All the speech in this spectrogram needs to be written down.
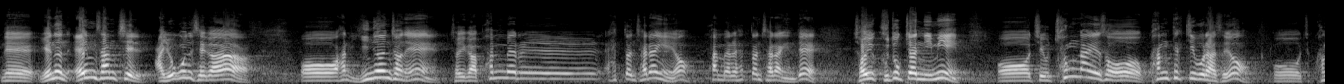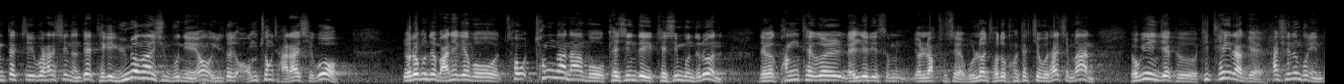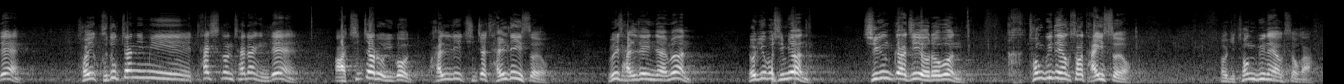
네, 얘는 M37. 아, 요거는 제가 어, 한 2년 전에 저희가 판매를 했던 차량이에요. 판매를 했던 차량인데 저희 구독자님이 어, 지금 청라에서 광택집을 하세요. 어, 광택집을 하시는데 되게 유명하신 분이에요. 일도 엄청 잘하시고 여러분들 만약에 뭐 청- 청라나 뭐 계신데 계신 분들은 내가 광택을 낼 일 있으면 연락 주세요. 물론 저도 광택집을 하지만 여기는 이제 그 디테일하게 하시는 분인데 저희 구독자님이 타시던 차량인데 아 진짜로 이거 관리 진짜 잘 돼 있어요. 왜 잘 돼 있냐면 여기 보시면 지금까지 여러분 정비 내역서가 다 있어요. 여기 정비 내역서가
